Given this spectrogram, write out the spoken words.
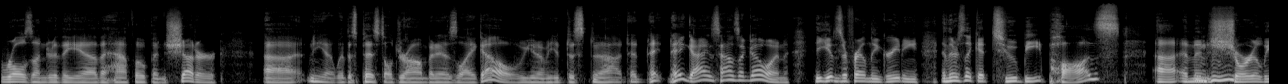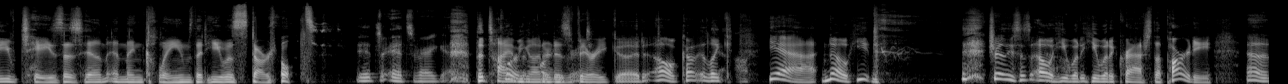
Rolls under the uh, the half open shutter, uh, you know, with his pistol drawn, but is like, oh, you know, he just, uh, hey, hey guys, how's it going? He gives a friendly greeting, and there's like a two beat pause, uh, and then Shore Leave tases him, and then claims that he was startled. It's it's very good. the timing Poor- on poor it is Hatred. very good. Oh, like yeah, no, he Shirley says, "Oh, he would he would have crashed the party." Uh,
